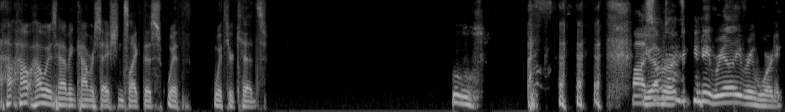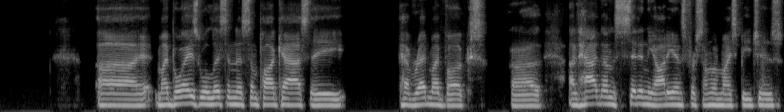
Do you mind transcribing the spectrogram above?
how, how how is having conversations like this with with your kids? Ooh. uh, sometimes ever... it can be really rewarding. Uh, my boys will listen to some podcasts. They have read my books. Uh, i've had them sit in the audience for some of my speeches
